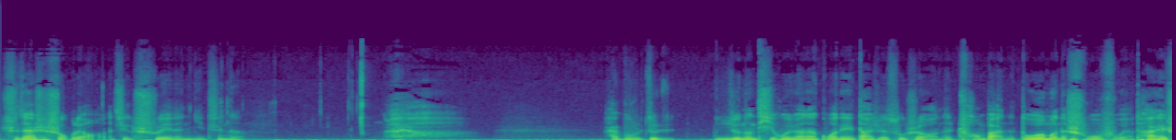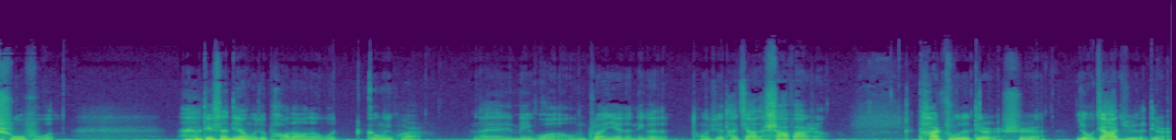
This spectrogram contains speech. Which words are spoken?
实在是受不了了，这个睡的你真的，哎呀，还不如就你就能体会原来国内大学宿舍啊那床板子多么的舒服呀，太舒服了。哎呀，第三天我就跑到了我跟我一块儿来美国我们专业的那个同学他家的沙发上。他住的地儿是有家具的地儿，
